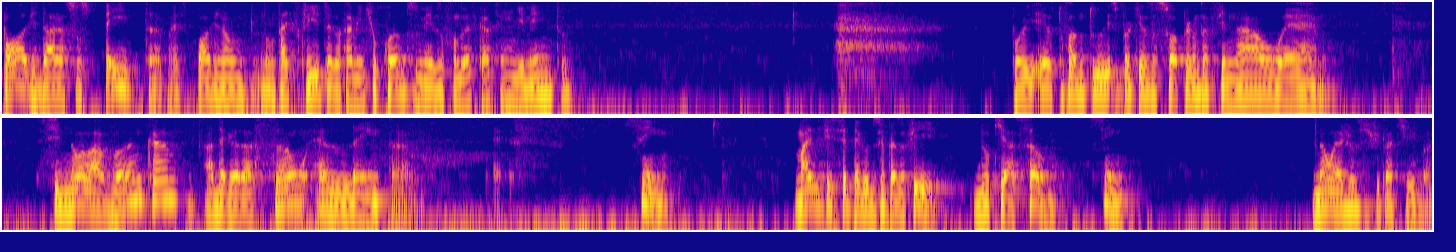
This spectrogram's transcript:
pode dar a suspeita, mas pode não não está escrito exatamente o quantos meses o fundo vai ficar sem rendimento. Eu estou falando tudo isso porque a sua pergunta final é se não alavanca, a degradação é lenta. É, sim. Mais difícil ser pego do surpresa FII do que a ação? Sim. Não é justificativa.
